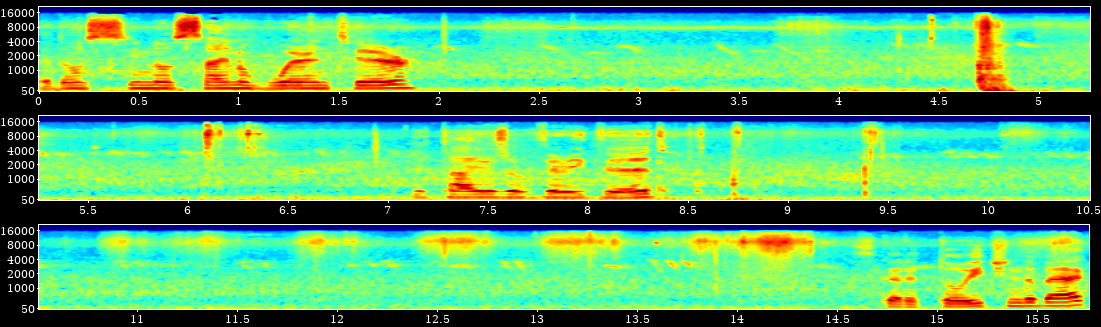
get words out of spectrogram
I don't see no sign of wear and tear. The tires are very good. It's got a tow hitch in the back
